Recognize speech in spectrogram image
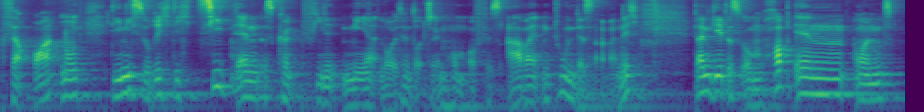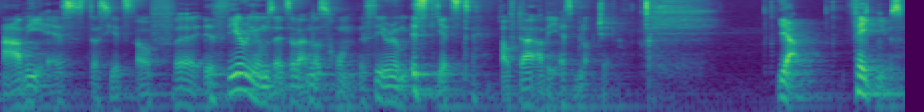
Verordnung, die nicht so richtig zieht, denn es könnten viel mehr Leute in Deutschland im Homeoffice arbeiten, tun das aber nicht. Dann geht es um Hop-In und AWS, das jetzt auf äh, Ethereum setzt oder andersrum. Ethereum ist jetzt auf der AWS-Blockchain. Ja, Fake News.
